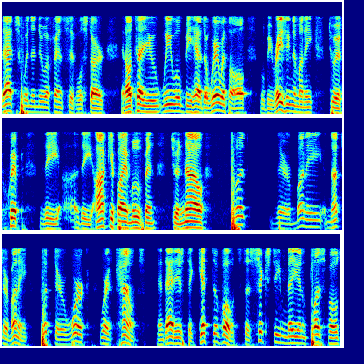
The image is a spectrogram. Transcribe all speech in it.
that's when the new offensive will start. And I'll tell you, we will be have the wherewithal. We'll be raising the money to equip the uh, the Occupy movement to now put their money, not their money, put their work where it counts, and that is to get the votes, the 60 million plus votes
